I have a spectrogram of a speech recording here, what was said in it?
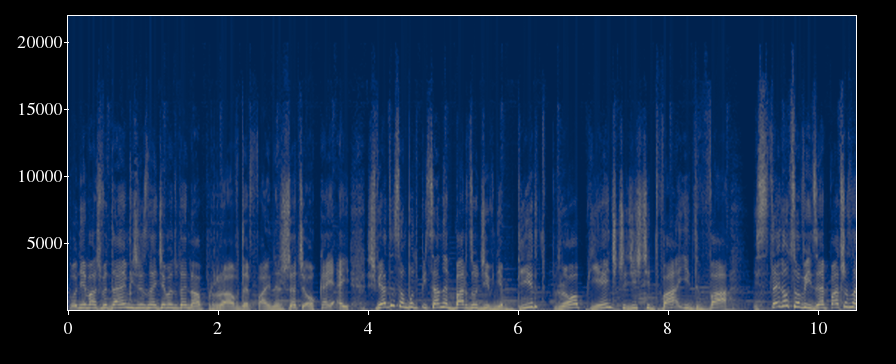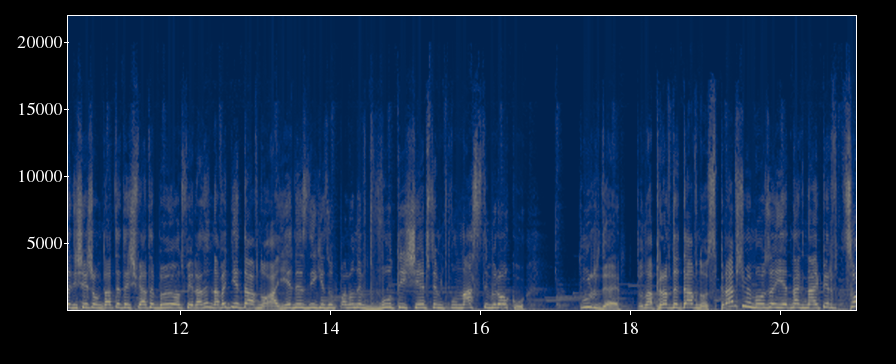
ponieważ wydaje mi się, że znajdziemy tutaj naprawdę fajne rzeczy. Okej, ej, światy są podpisane bardzo dziwnie. Dirt Pro 5, 32 i 2. I z tego co widzę, patrząc na dzisiejszą datę, te światy były otwierane nawet niedawno, a jeden z nich jest odpalony w 2012 roku. Kurde, to naprawdę dawno. Sprawdźmy może jednak najpierw, co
